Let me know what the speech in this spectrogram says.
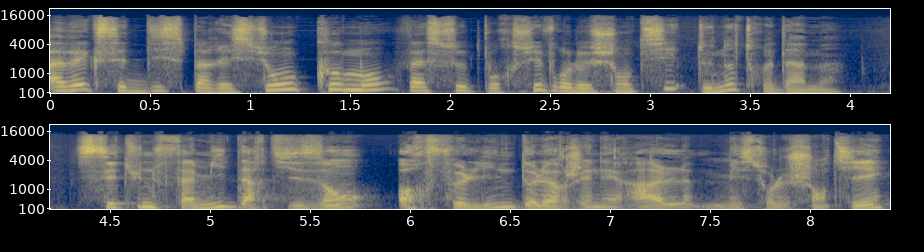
avec cette disparition, comment va se poursuivre le chantier de Notre-Dame? C'est une famille d'artisans orphelines de leur général, mais sur le chantier,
